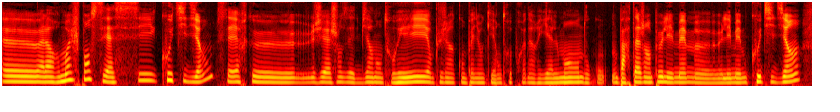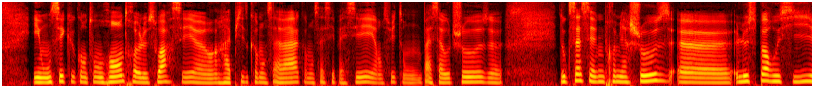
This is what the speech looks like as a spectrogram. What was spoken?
Euh, alors moi je pense c'est assez quotidien, c'est-à-dire que j'ai la chance d'être bien entourée, en plus j'ai un compagnon qui est entrepreneur également, donc on, partage un peu les mêmes, euh, les mêmes quotidiens. Et on sait que quand on rentre le soir c'est euh, rapide comment ça va, comment ça s'est passé. Et ensuite on passe à autre chose. Donc ça c'est une première chose. le sport aussi,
